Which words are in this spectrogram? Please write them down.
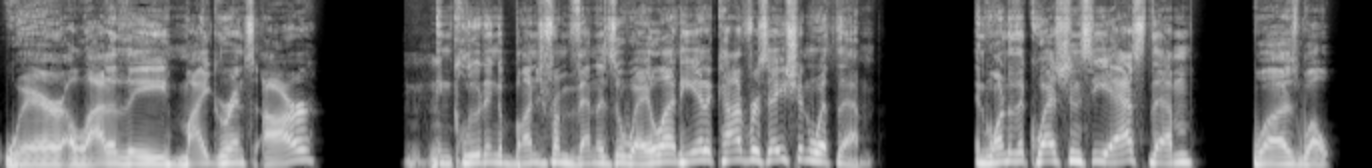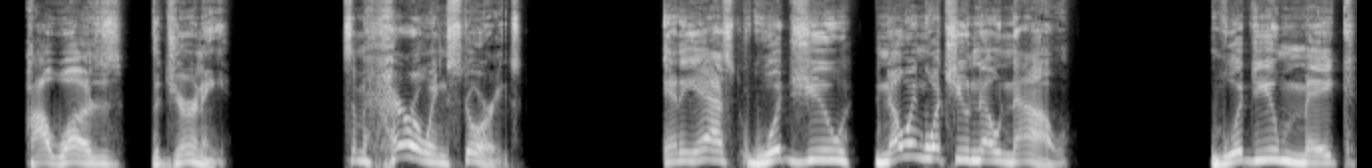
where a lot of the migrants are, mm-hmm. including a bunch from Venezuela. And he had a conversation with them. And one of the questions he asked them was, Well, how was the journey? Some harrowing stories. And he asked, Would you, knowing what you know now, would you make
